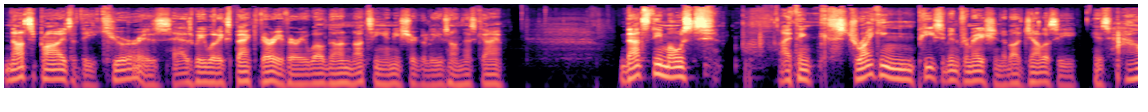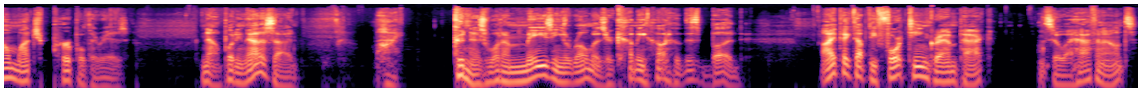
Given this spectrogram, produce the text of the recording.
Not surprised that the cure is, as we would expect, very, very well done. Not seeing any sugar leaves on this guy. That's the most, I think, striking piece of information about jealousy is how much purple there is. Now, putting that aside, my goodness, what amazing aromas are coming out of this bud. I picked up the 14 gram pack, so a half an ounce,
